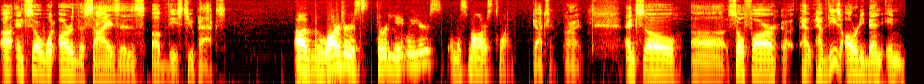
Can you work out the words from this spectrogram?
Uh, and so, what are the sizes of these two packs? Uh, the larger is 38 liters and the smaller is 20. Gotcha. All right. And so, uh, so far, uh, have have these already been in,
